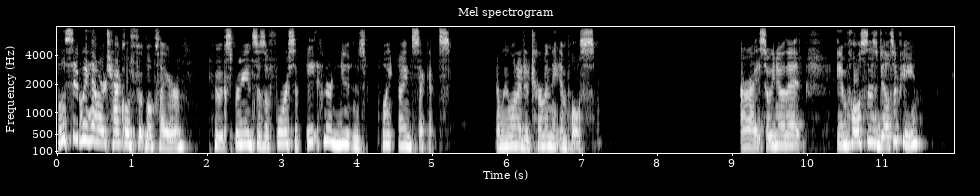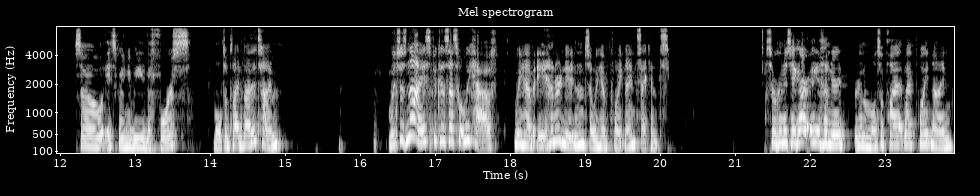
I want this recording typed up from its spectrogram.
Let's say we have our tackled football player who experiences a force of 800 newtons for 0.9 seconds, and we want to determine the impulse. All right, so we know that impulse is delta p, so it's going to be the force multiplied by the time, which is nice because that's what we have. We have 800 newtons, so we have 0.9 seconds. So we're going to take our 800, we're going to multiply it by 0.9, and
